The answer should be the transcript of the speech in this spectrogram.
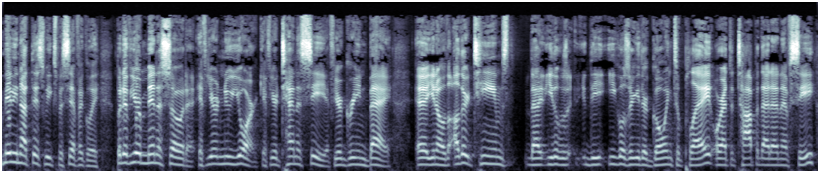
maybe not this week specifically, but if you're Minnesota, if you're New York, if you're Tennessee, if you're Green Bay, uh, you know, the other teams that Eagles, the Eagles are either going to play or at the top of that NFC,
